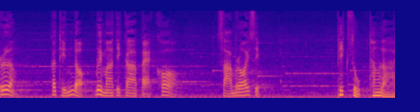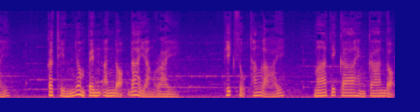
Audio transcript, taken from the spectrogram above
เรื่องกระถินดอกด้วยมาติกาแปดข้อ 310 ภิกษุทั้งหลายกระถินย่อมเป็นอันดอกได้อย่างไร ภิกษุทั้งหลาย มาติกาแห่งการดอก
